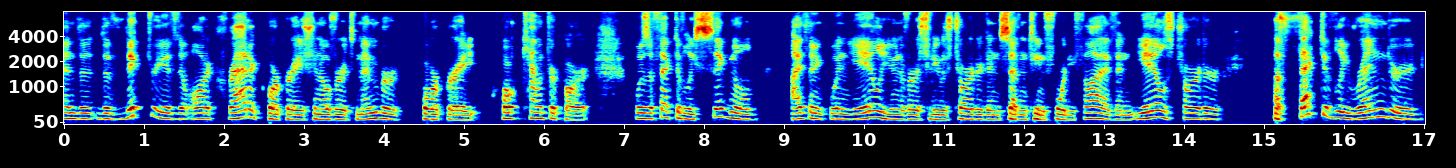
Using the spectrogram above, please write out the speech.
And the, the victory of the autocratic corporation over its member corporate counterpart was effectively signaled, I think, when Yale University was chartered in 1745. And Yale's charter effectively rendered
